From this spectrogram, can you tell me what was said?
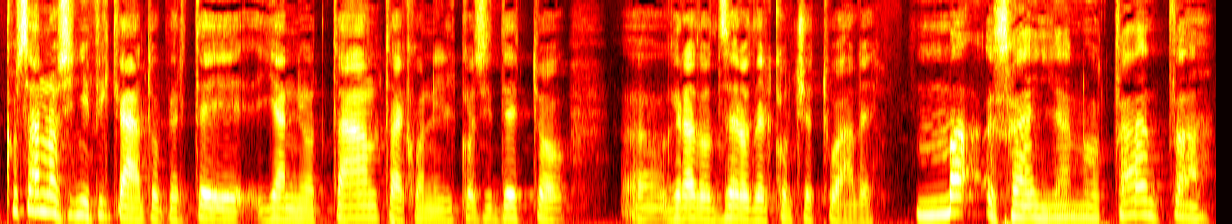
Cosa hanno significato per te gli anni Ottanta con il cosiddetto uh, grado zero del concettuale? Ma sai, gli anni Ottanta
